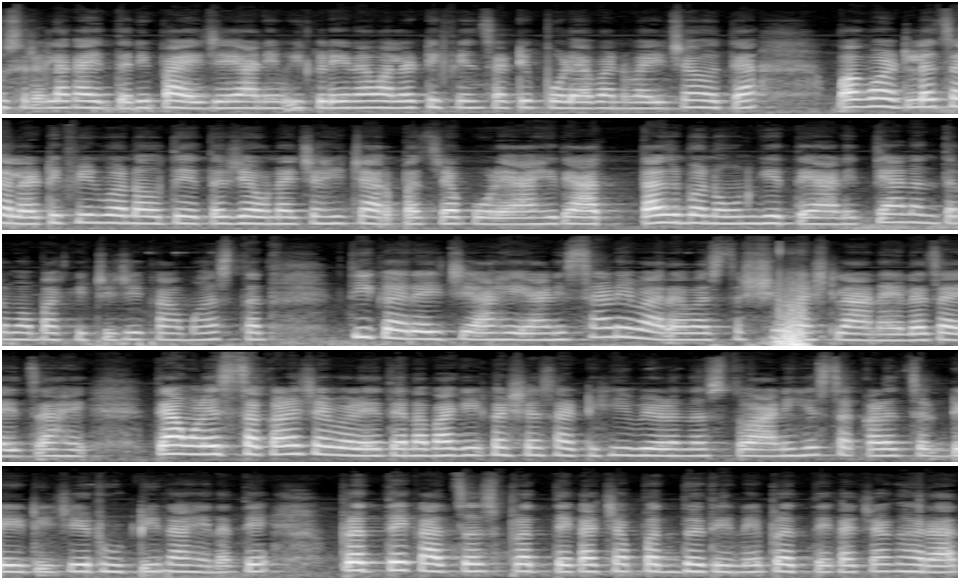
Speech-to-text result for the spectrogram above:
दुसऱ्याला काहीतरी पाहिजे आणि इकडे ना मला टिफिनसाठी पोळ्या बनवायच्या होत्या. मग म्हटलं चला टिफिन बनवते. तर जेवणाच्याही चार पाच ज्या पोळ्या आहेत त्या आत्ताच बनवून घेते आणि त्यानंतर मग बाकीची जी कामं असतात ती करायची आहे आणि साडेबारा वाजता शिवांशला आणायला जायचं आहे. त्यामुळे सकाळच्या वेळेत त्यांना बाकी कशासाठीही वेळ नसतो आणि हे सकाळचं डेली जे रुटीन आहे ना ते प्रत्येकाचंच प्रत्येकाच्या पद्धतीने प्रत्येकाच्या घरात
